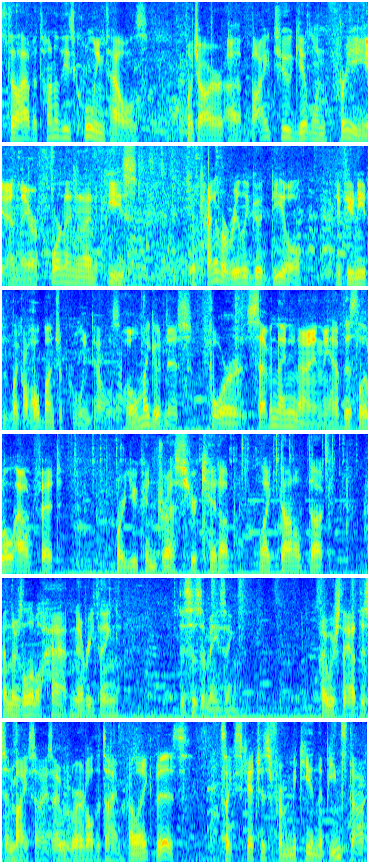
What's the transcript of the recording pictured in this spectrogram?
Still have a ton of these cooling towels, which are uh, buy two, get one free, and they are $4.99 a piece. So kind of a really good deal if you need like a whole bunch of cooling towels. Oh my goodness. For $7.99, they have this little outfit where you can dress your kid up like Donald Duck and there's a little hat and everything. This is amazing. I wish they had this in my size. I would wear it all the time. I like this. It's like sketches from Mickey and the Beanstalk.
